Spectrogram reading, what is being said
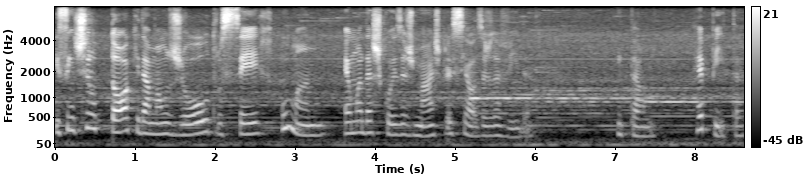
E sentir o toque da mão de outro ser humano é uma das coisas mais preciosas da vida. Então, repita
